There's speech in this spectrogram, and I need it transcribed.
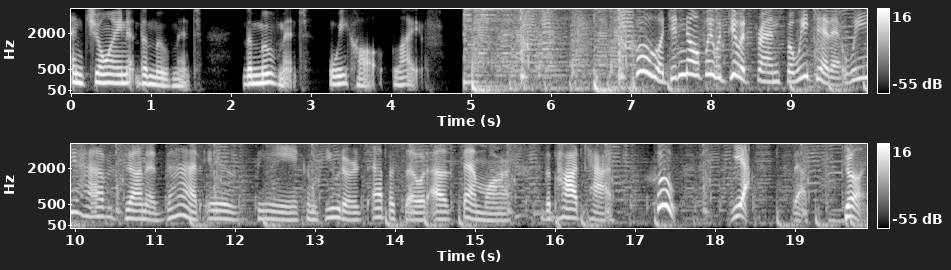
and join the movement. The movement we call life. Whew, didn't know if we would do it, friends, but we did it. We have done it. That is the computer's episode of Femoir, the podcast. Whew, yeah, that's done.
